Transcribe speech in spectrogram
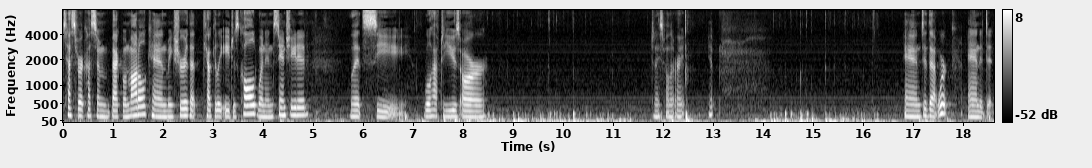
test for a custom backbone model can make sure that calculate age is called when instantiated. Let's see, we'll have to use our, did I spell that right? Yep. And did that work? And it did.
